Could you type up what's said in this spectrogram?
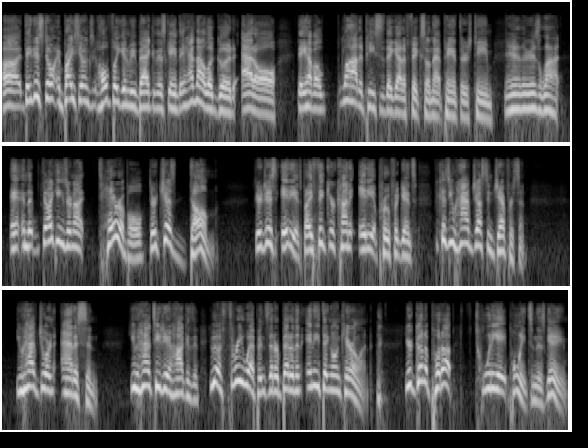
Uh, they just don't. And Bryce Young's hopefully going to be back in this game. They have not looked good at all. they have a lot of pieces they got to fix on that Panthers team. Yeah, there is a lot. And, and the Vikings are not terrible; they're just dumb. They're just idiots. But I think you're kind of idiot proof against because you have Justin Jefferson, you have Jordan Addison, you have T.J. Hockenson. You have three weapons that are better than anything on Carolina. You're going to put up 28 points in this game.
